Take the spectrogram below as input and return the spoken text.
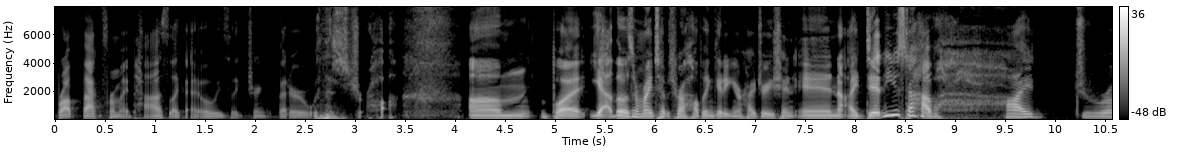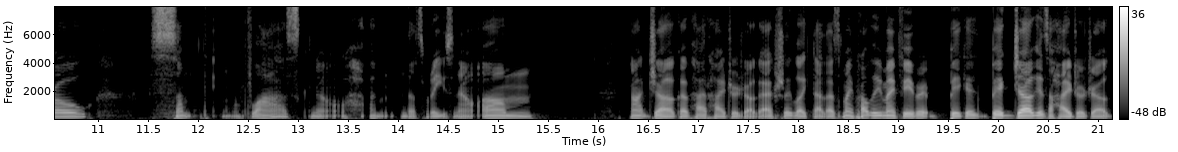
brought back from my past. Like I always like drink better with a straw. Um, but yeah, those are my tips for helping getting your hydration in. I did used to have hydro something flask. No, um, that's what I use now. Um, not jug. I've had hydro jug. I actually like that. That's my probably my favorite big big jug is a hydro jug.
